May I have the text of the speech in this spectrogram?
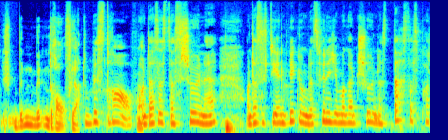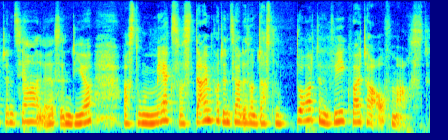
Ich bin mitten drauf, ja. du bist drauf. Und das ist das Schöne. Und das ist die Entwicklung. Das finde ich immer ganz schön, dass das das Potenzial ist in dir, was du merkst, was dein Potenzial ist und dass du dort den Weg weiter aufmachst.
